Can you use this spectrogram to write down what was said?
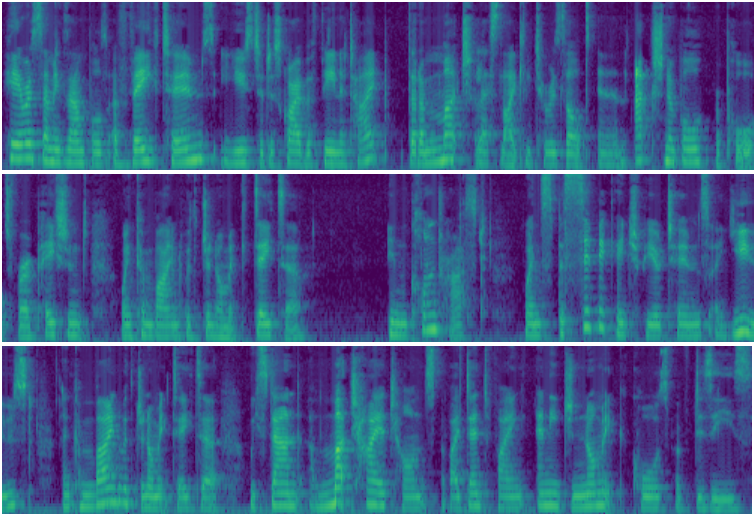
Here are some examples of vague terms used to describe a phenotype that are much less likely to result in an actionable report for a patient when combined with genomic data. In contrast, when specific HPO terms are used and combined with genomic data, we stand a much higher chance of identifying any genomic cause of disease.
